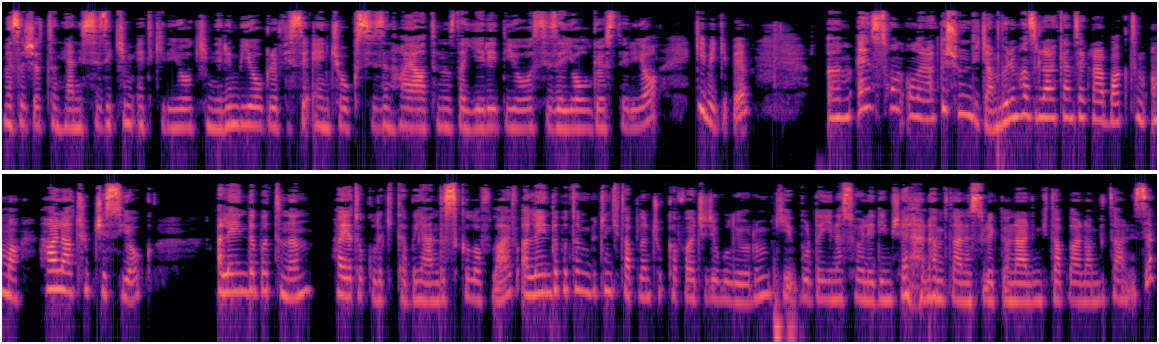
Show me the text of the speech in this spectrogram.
mesaj atın. Yani sizi kim etkiliyor, kimlerin biyografisi en çok sizin hayatınızda yer ediyor, size yol gösteriyor gibi gibi. En son olarak da şunu diyeceğim. Bölüm hazırlarken tekrar baktım ama hala Türkçesi yok. Alain de Botton'ın Hayat Okulu kitabı yani The School of Life. Alain de Botton'ın bütün kitaplarını çok kafa açıcı buluyorum ki burada yine söylediğim şeylerden bir tanesi, sürekli önerdiğim kitaplardan bir tanesi.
